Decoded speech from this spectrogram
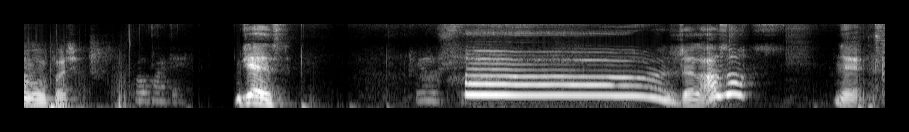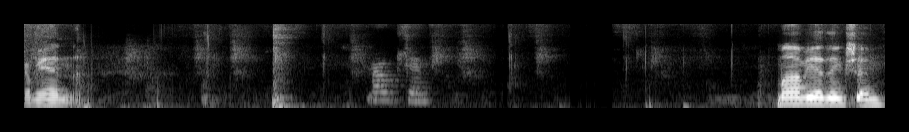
Łapać? Łopatę. Gdzie jest? Już. O, żelazo? Nie, kamienna. Mam krzem. Mam jeden krzem.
